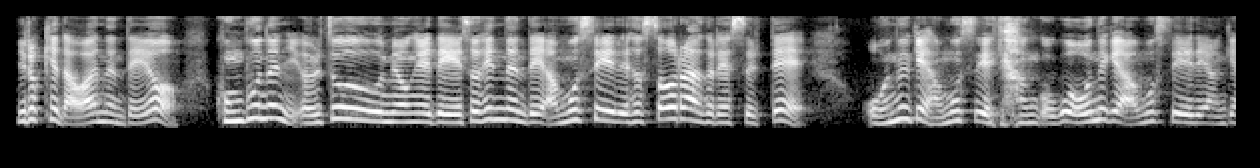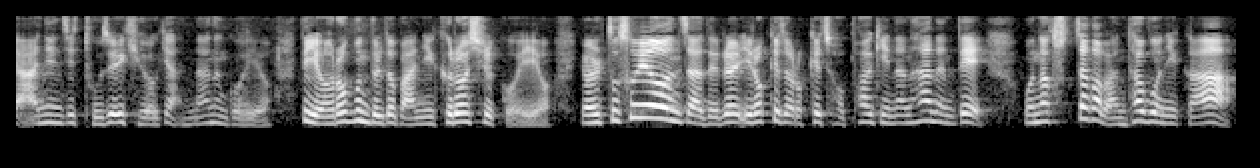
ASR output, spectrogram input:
이렇게 나왔는데요. 공부는 12명에 대해서 했는데 아모스에 대해서 써라 그랬을 때 어느 게 아모스에 대한 거고 어느 게 아모스에 대한 게 아닌지 도저히 기억이 안 나는 거예요. 근데 여러분들도 많이 그러실 거예요. 열두 소예언자들을 이렇게 저렇게 접하기는 하는데 워낙 숫자가 많다 보니까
